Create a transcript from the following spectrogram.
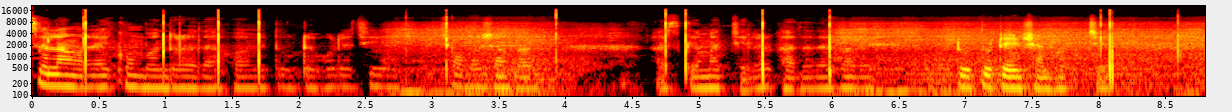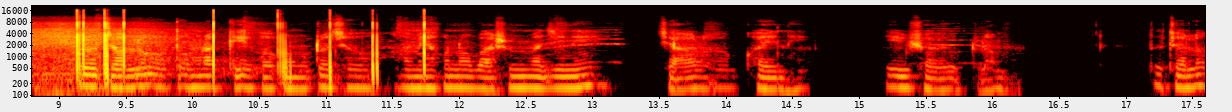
আসসালামু আলাইকুম বন্ধুরা, দেখো আমি তো উঠে পড়েছি সকাল সকাল। আজকে আমার ছেলের খাতা দেখাবে, একটু তো টেনশন হচ্ছে। তো চলো, তোমরা কে কখন উঠেছ? আমি এখনও বাসন মাজিনি, চা খাইনি, এই সবে উঠলাম। তো চলো,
